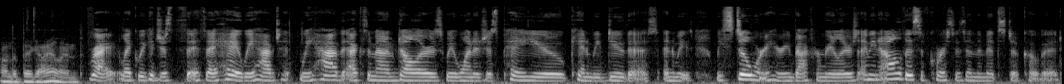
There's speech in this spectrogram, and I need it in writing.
on the Big Island. Right, like we could just say, "Hey, we have to, we have X amount of dollars. We want to just pay you. Can we do this?" And we we still weren't hearing back from realtors. I mean, all this, of course, is in the midst of COVID,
